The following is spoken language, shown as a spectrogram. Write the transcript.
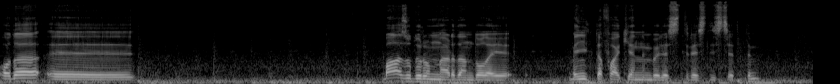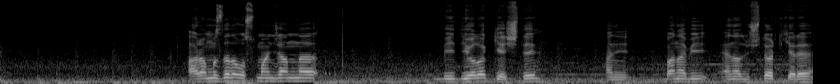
O da eee, bazı durumlardan dolayı ben ilk defa kendimi böyle stresli hissettim. Aramızda da Osmancan'la bir diyalog geçti. Hani bana bir en az 3-4 kere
